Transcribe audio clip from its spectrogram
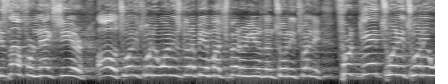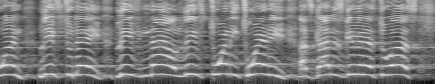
It's not for next year. Oh, 2021 is going to be a much better year than 2020. Forget 2021. Live today. Live now. Live 2020 as God has given it to us.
